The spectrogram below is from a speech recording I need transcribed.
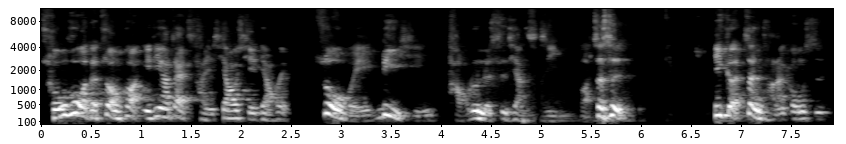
存货的状况，一定要在产销协调会作为例行讨论的事项之一啊，这是。一个正常的公司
